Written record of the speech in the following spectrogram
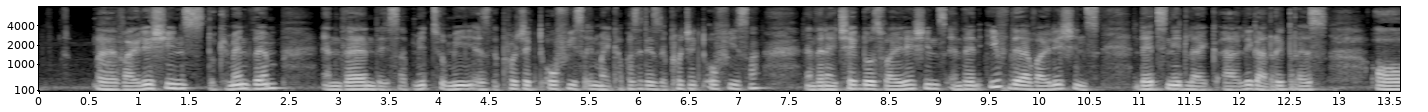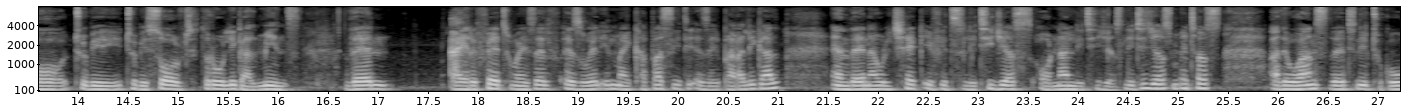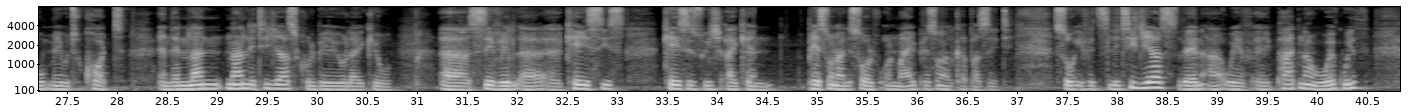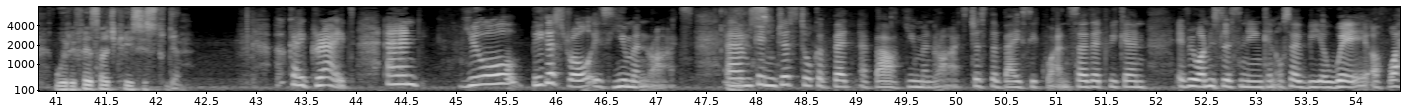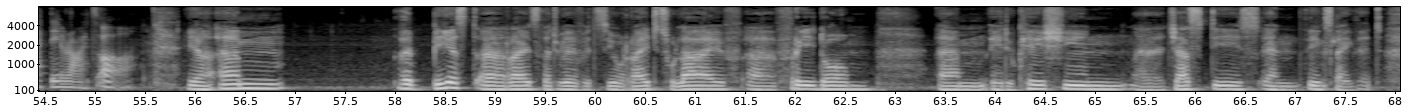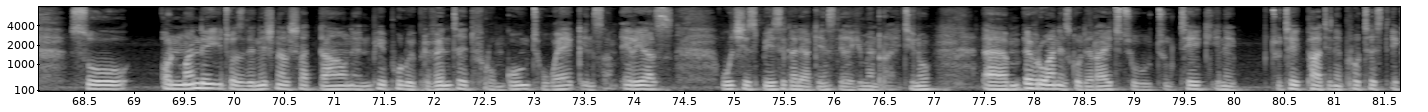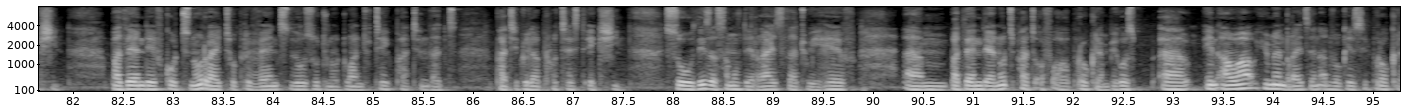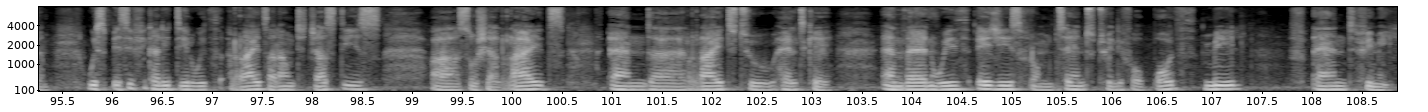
uh, violations, document them, and then they submit to me as the project officer in my capacity as the project officer and then i check those violations and then if there are violations that need like uh, legal redress or to be to be solved through legal means then I refer to myself as well in my capacity as a paralegal, and then I will check if it's litigious or non litigious. Litigious matters are the ones that need to go maybe to court, and then non litigious could be like your uh, civil uh, uh, cases, cases which I can personally solve on my personal capacity. So if it's litigious, then uh, we have a partner we work with, we refer such cases to them. Okay, great. And your biggest role is human rights. Um, Yes. Can you just talk a bit about human rights, just the basic ones, so that we can, everyone who's listening can also be aware of what their rights are? Yeah. Um, the biggest uh, rights that we have it's your right to life, uh, freedom, um, education, uh, justice, and things like that. So on Monday it was the national shutdown, and people were prevented from going to work in some areas, which is basically against their human right. You know, um, everyone has got a right to to take in a to take part in a protest action, but then they've got no right to prevent those who do not want to take part in that particular protest action. So these are some of the rights that we have, um, but then they are not part of our program because uh, in our human rights and advocacy program, we specifically deal with rights around justice, uh, social rights, and uh, right to healthcare. And then with ages from 10 to 24, both male and female.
